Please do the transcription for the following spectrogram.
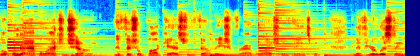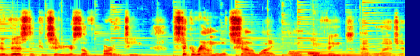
Welcome to Appalachian Shine, the official podcast for the Foundation for Appalachian Advancement. And if you're listening to this, then consider yourself a part of the team. Stick around and let's shine a light on all things Appalachia.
